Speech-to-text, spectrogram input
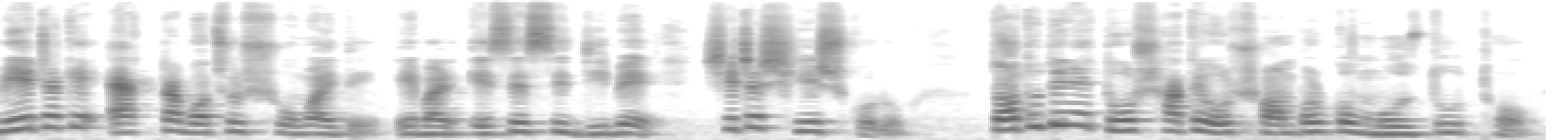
মেয়েটাকে একটা বছর সময় দে, এবার এসএসসি দিবে, সেটা শেষ করুক। ততদিনে তোর সাথে ওর সম্পর্ক মজবুত হোক।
